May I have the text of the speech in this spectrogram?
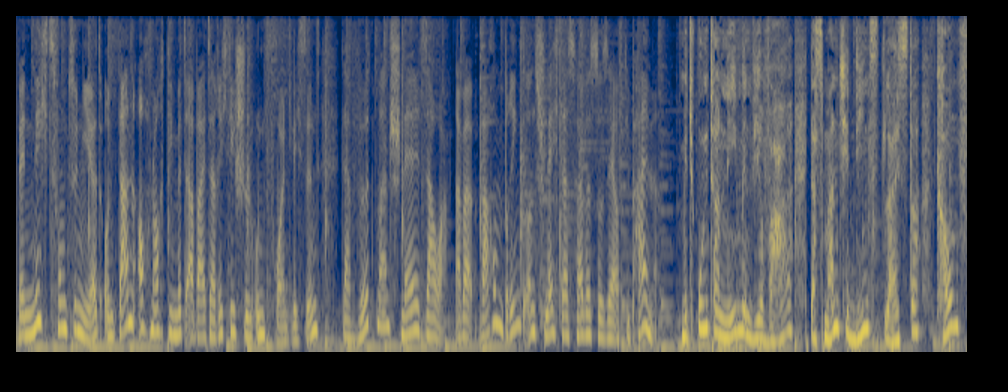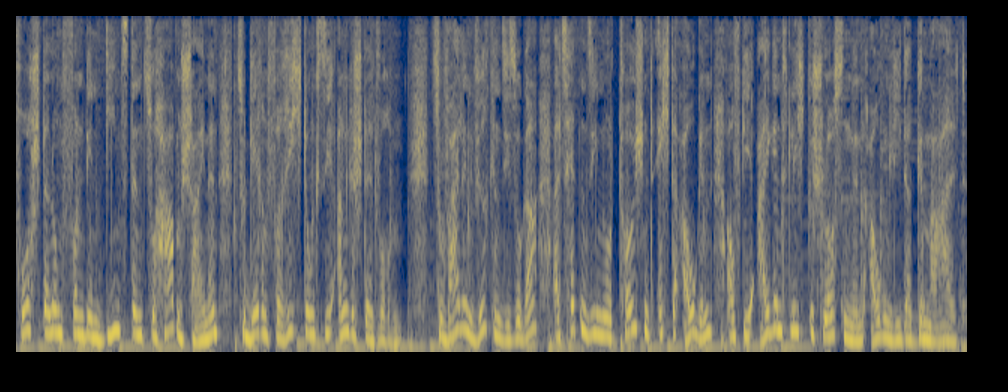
Wenn nichts funktioniert und dann auch noch die Mitarbeiter richtig schön unfreundlich sind, da wird man schnell sauer. Aber warum bringt uns schlechter Service so sehr auf die Palme? Mitunter nehmen wir wahr, dass manche Dienstleister kaum Vorstellung von den Diensten zu haben scheinen, zu deren Verrichtung sie angestellt wurden. Zuweilen wirken sie sogar, als hätten sie nur täuschend echte Augen auf die eigentlich geschlossenen Augenlider gemalt.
